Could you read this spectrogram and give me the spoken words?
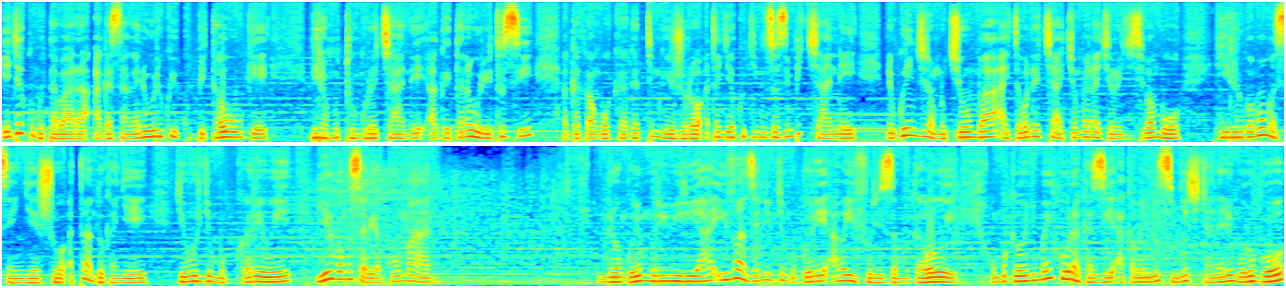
yajya kumutabara agasanga ni we uri kwikubita we ubwe. Biramutungura cyane agahita anabura ibitotsi agakanguka hagati mu ijoro atangira kugira inzozi mbi cyane. Nibwo yinjira mu cyumba ahita abona cya cyumba nta kintu kikibamo hirirwamo amasengesho atandukanye y'uburyo umugore we yirirwa amusabira ku mana. Imirongo yo muri biriya ivanze n'ibyo umugore aba yifuriza umugabo we. Umugabo nyuma yo kubura akazi akamara iminsi myinshi cyane ari mu rugo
